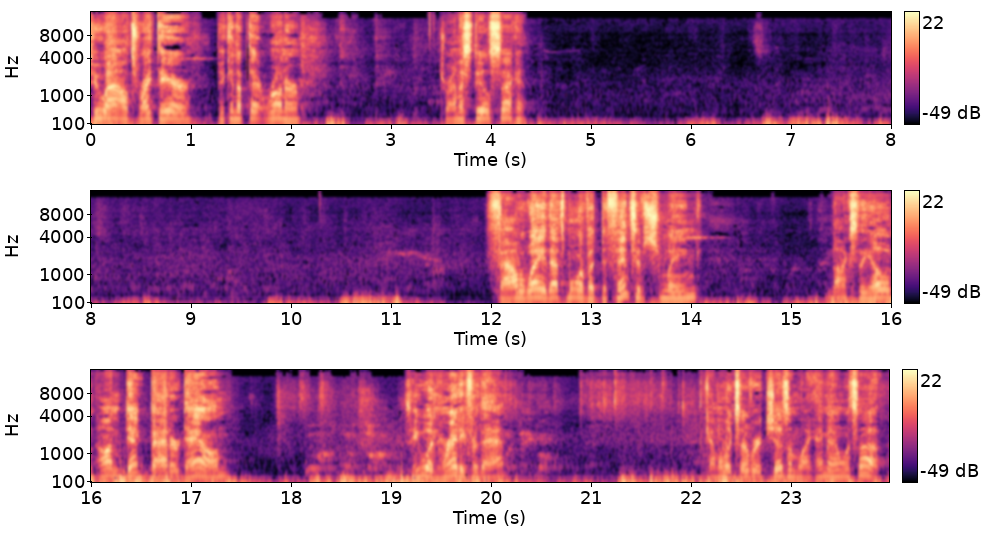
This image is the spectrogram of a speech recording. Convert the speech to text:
Two outs right there. Picking up that runner. Trying to steal second. Fouled away. That's more of a defensive swing knocks the on deck batter down. So he wasn't ready for that. Kind of looks over at Chisholm like, hey man, what's up?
